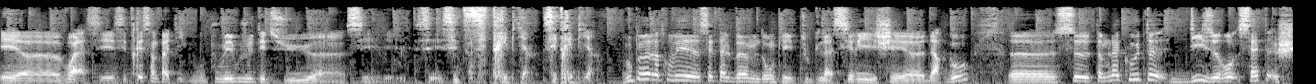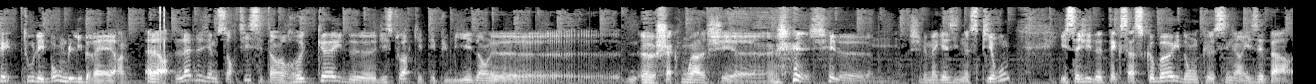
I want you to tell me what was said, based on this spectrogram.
et euh, voilà, c'est très sympathique. Vous pouvez vous jeter dessus, euh, c'est très bien, c'est très bien. Vous pouvez retrouver cet album donc et toute la série chez Dargo. Ce tome-là coûte 10,07€ chez tous les bons libraires. Alors la deuxième sortie, c'est un recueil d'histoires qui était publié dans le euh, chaque mois chez euh, chez le chez le magazine Spirou. Il s'agit de Texas Cowboy, donc euh, scénarisé par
